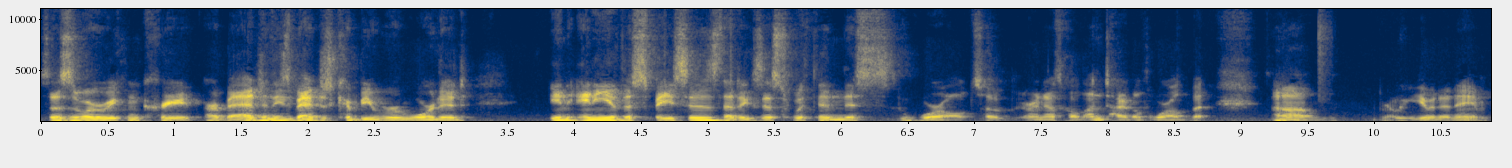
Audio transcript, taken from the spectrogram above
So this is where we can create our badge, and these badges could be rewarded in any of the spaces that exist within this world. So right now it's called Untitled World, but um, we can give it a name.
